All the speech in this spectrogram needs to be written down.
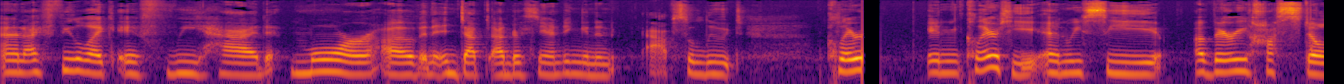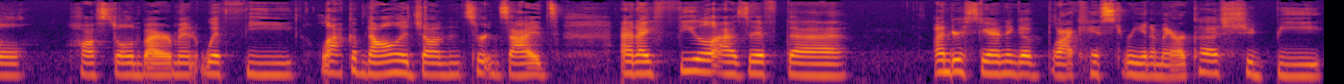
And I feel like if we had more of an in depth understanding and an absolute clarity in clarity, and we see a very hostile hostile environment with the lack of knowledge on certain sides. And I feel as if the understanding of black history in America should be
